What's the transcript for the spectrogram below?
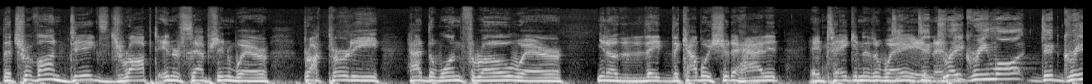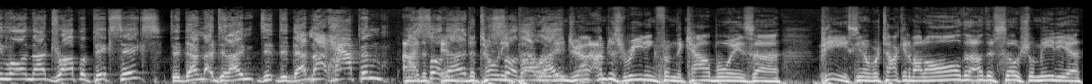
The Trevon Diggs dropped interception where Brock Purdy had the one throw where you know they the Cowboys should have had it and taken it away. Did, and, Dre Greenlaw did Greenlaw not drop a pick six? Did that not did I did, did that not happen? Uh, I the, saw that. The Tony Pollard right? injury. I'm just reading from the Cowboys uh, piece. You know, we're talking about all the other social media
